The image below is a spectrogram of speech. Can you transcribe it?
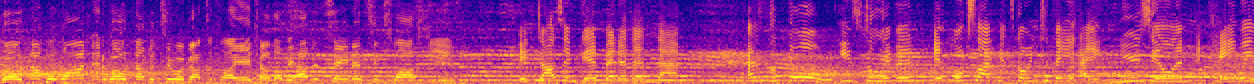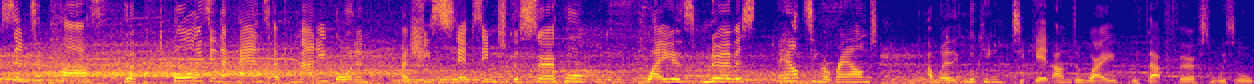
World number one and world number two are about to play each other. We haven't seen it since last year. It doesn't get better than that. Ball is delivered, it looks like it's going to be a New Zealand, a Kiwi centre pass. The ball is in the hands of Maddy Gordon as she steps into the circle. Players nervous, bouncing around, and we're looking to get underway with that first whistle.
